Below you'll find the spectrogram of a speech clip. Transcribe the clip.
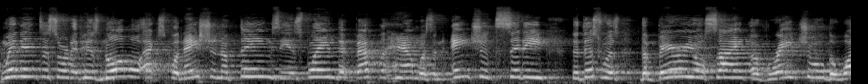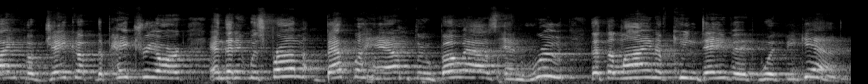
went into sort of his normal explanation of things. He explained that Bethlehem was an ancient city, that this was the burial site of Rachel, the wife of Jacob, the patriarch, and that it was from Bethlehem through Boaz and Ruth that the line of King David would begin.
